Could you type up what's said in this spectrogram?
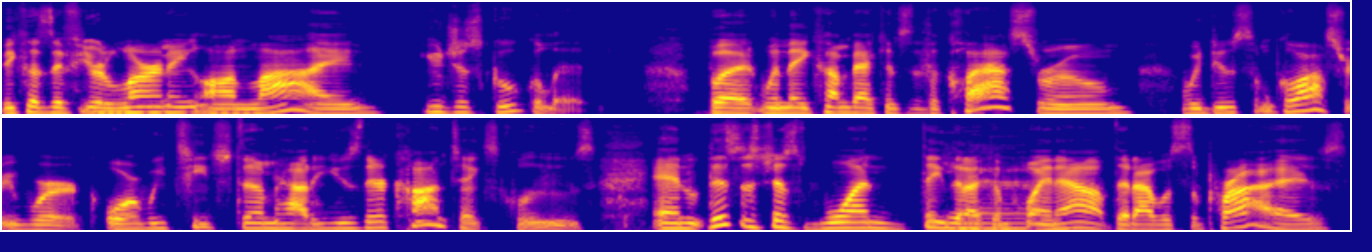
Because if you're learning Mm. online, you just Google it. But when they come back into the classroom, we do some glossary work or we teach them how to use their context clues. And this is just one thing that I can point out that I was surprised.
